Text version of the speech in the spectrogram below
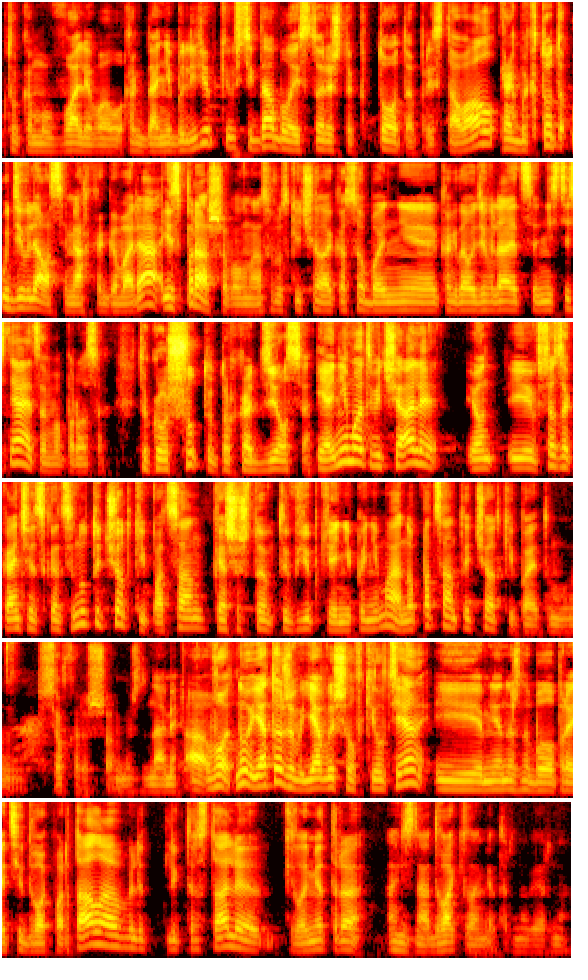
кто кому вваливал, когда они были в юбке, всегда была история, что кто-то приставал, как бы кто-то удивлялся, мягко говоря, и спрашивал. Нас русский человек особо не, когда удивляется, не стесняется в вопросах. Такой, что ты так оделся? И они ему отвечали, и он, и все заканчивается в конце. Ну, ты четкий пацан. Конечно, что ты в юбке, я не понимаю, но пацан ты четкий, поэтому все хорошо между нами. А, вот, ну, я тоже, я вышел в килте, и мне нужно было пройти два квартала в электростале, километра, а не знаю, два километра, наверное.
